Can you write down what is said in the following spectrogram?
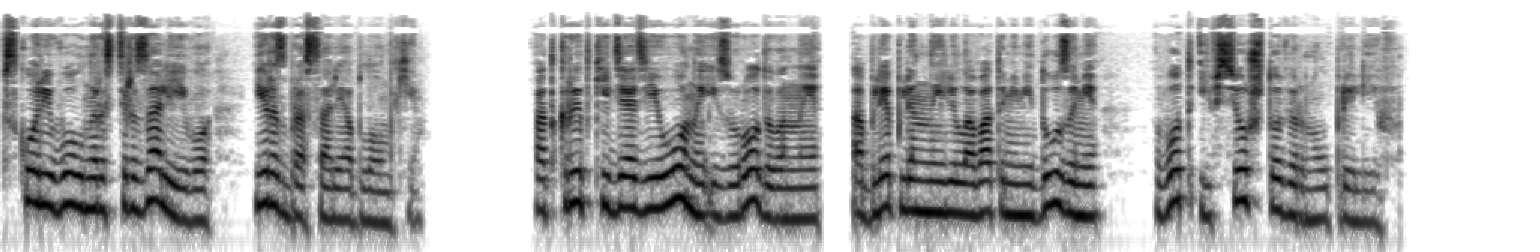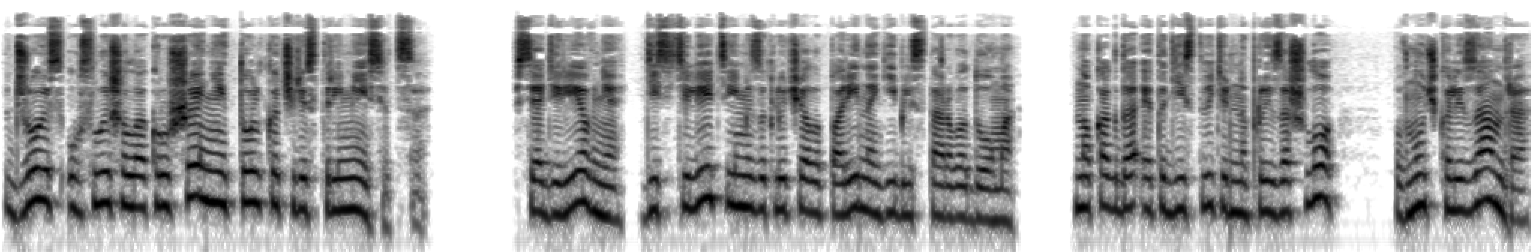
Вскоре волны растерзали его и разбросали обломки. Открытки дяди Ионы, изуродованные, облепленные лиловатыми медузами, вот и все, что вернул прилив. Джойс услышала о крушении только через три месяца. Вся деревня десятилетиями заключала пари на гибель старого дома, но когда это действительно произошло, внучка Лизандра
